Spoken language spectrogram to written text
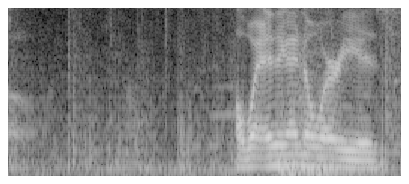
Oh. Oh wait, I think I know where he is.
